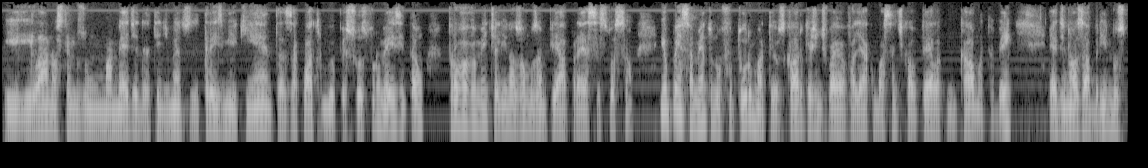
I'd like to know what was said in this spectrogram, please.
e, e lá nós temos uma média de atendimentos de 3.500 a 4 mil pessoas por mês, então provavelmente ali nós vamos ampliar para essa situação. E o pensamento no futuro, Matheus, claro que a gente vai avaliar com bastante cautela, com calma também, é de nós abrirmos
